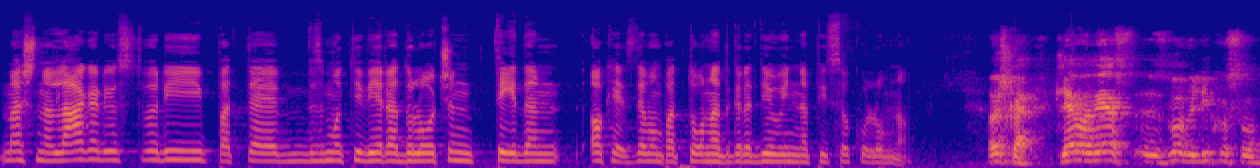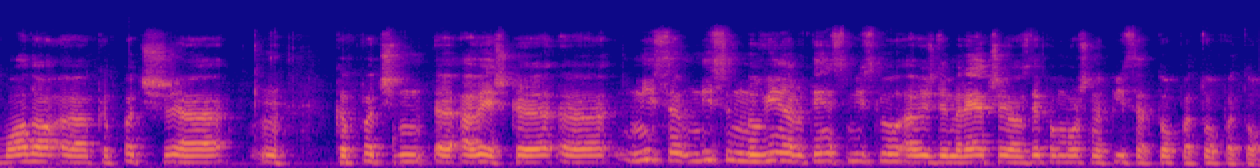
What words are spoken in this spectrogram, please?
imaš na lagarju stvari, pa te zmotivira določen teden, ok, zdaj bom pa to nadgradil in napisal kolumno. Veš kaj, tle imam jaz zelo veliko svobodo, uh, ker pač. Uh, Ker pač, eh, a veš, ka, uh, nisem, nisem novinar v tem smislu, veš, da mi rečejo, zdaj pa moš napisati to, pa to, pa to.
